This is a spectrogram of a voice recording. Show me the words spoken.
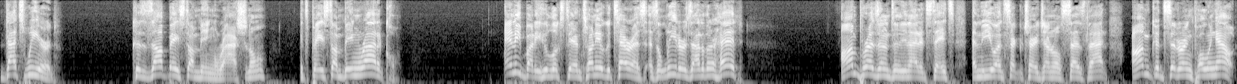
That's weird because it's not based on being rational, it's based on being radical. Anybody who looks to Antonio Guterres as a leader is out of their head. I'm president of the United States and the UN Secretary General says that. I'm considering pulling out.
